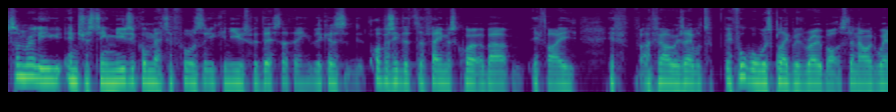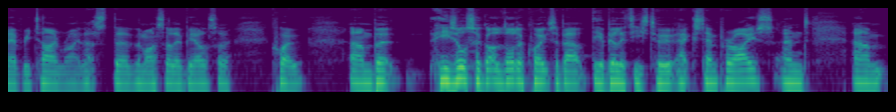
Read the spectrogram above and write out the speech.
some really interesting musical metaphors that you can use with this. I think because obviously there's the famous quote about if I if if I was able to if football was played with robots, then I would win every time. Right? That's the the Marcelo Bielsa quote. Um, but he's also got a lot of quotes about the abilities to extemporize and um,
